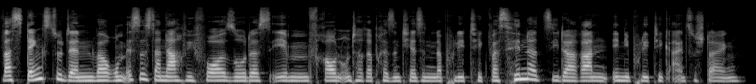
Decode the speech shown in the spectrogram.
Was denkst du denn, warum ist es dann nach wie vor so, dass eben Frauen unterrepräsentiert sind in der Politik? Was hindert sie daran, in die Politik einzusteigen?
